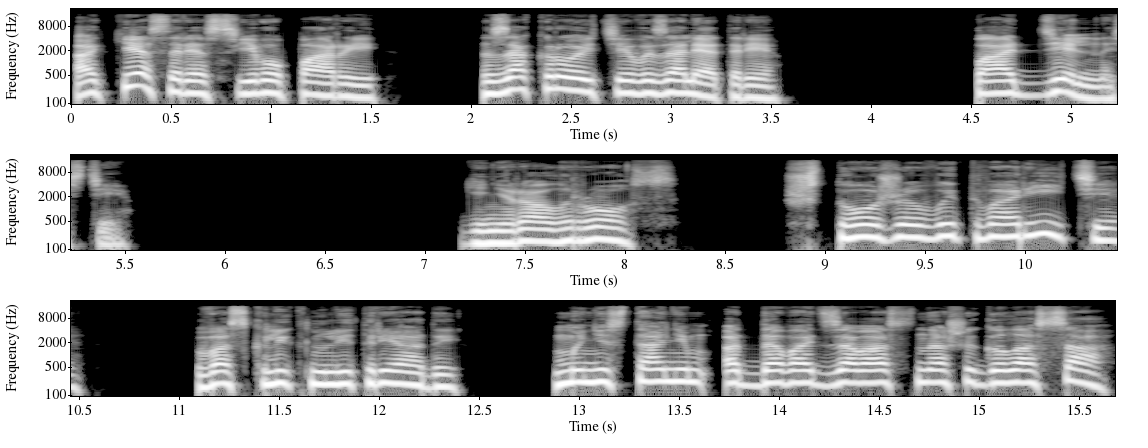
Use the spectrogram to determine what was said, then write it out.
а кесаря с его парой закройте в изоляторе. По отдельности. Генерал Росс, что же вы творите? Воскликнули триады. Мы не станем отдавать за вас наши голоса.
